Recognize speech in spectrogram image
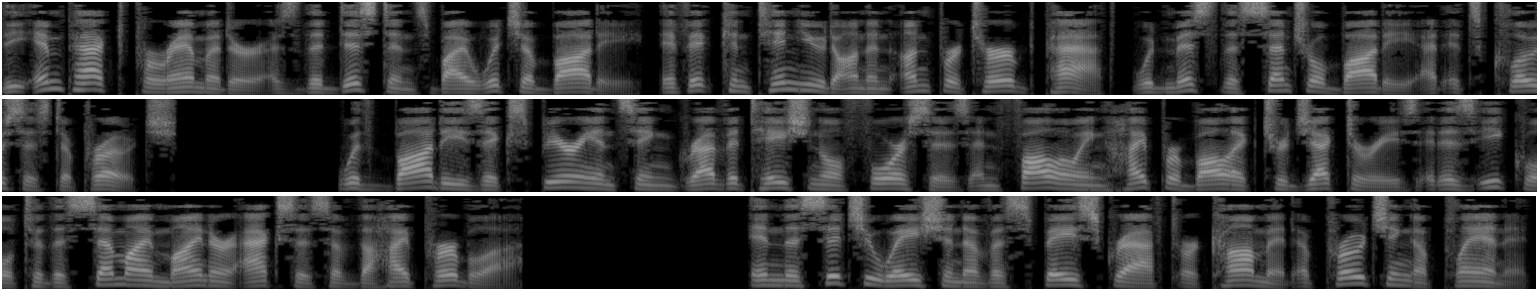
The impact parameter is the distance by which a body, if it continued on an unperturbed path, would miss the central body at its closest approach. With bodies experiencing gravitational forces and following hyperbolic trajectories it is equal to the semi-minor axis of the hyperbola. In the situation of a spacecraft or comet approaching a planet,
